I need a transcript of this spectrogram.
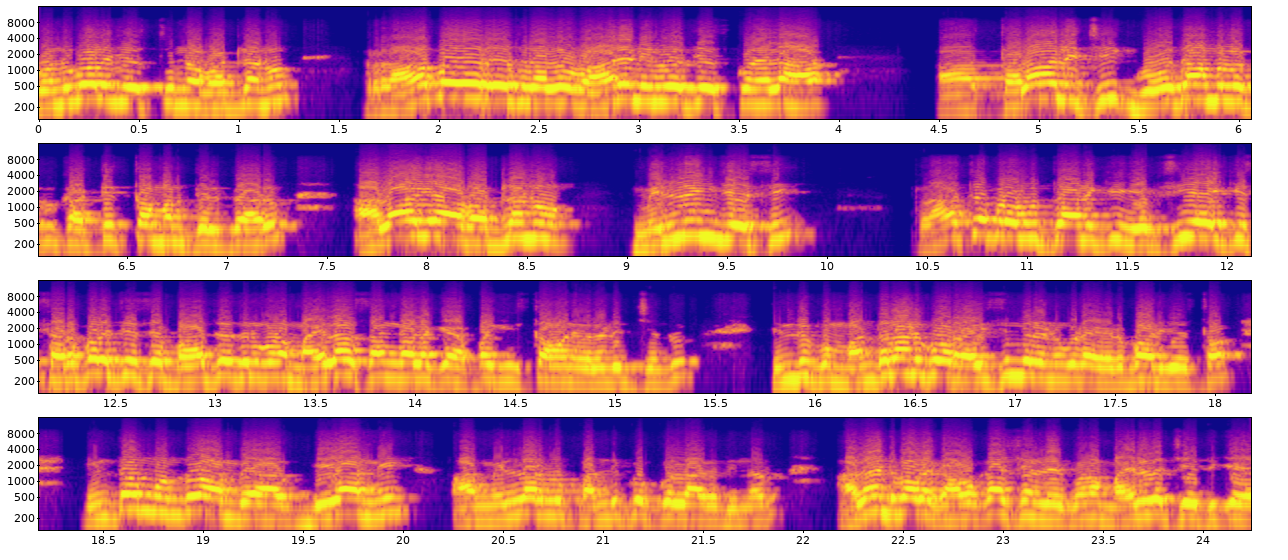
కొనుగోలు చేస్తున్న వడ్లను రాబోయే రోజులలో వారే నిల్వ చేసుకునేలా ఆ స్థలాలిచ్చి గోదాములకు కట్టిస్తామని తెలిపారు. అలాగే ఆ వడ్లను మిల్లింగ్ చేసి రాష్ట్ర ప్రభుత్వానికి ఎఫ్సిఐకి సరఫరా చేసే బాధ్యతను కూడా మహిళా సంఘాలకి అప్పగిస్తామని వెల్లడించారు ఇందుకు మండలానికి ఒక రైస్ మిల్లును కూడా ఏర్పాటు చేస్తాం. ఇంతకుముందు ఆ బియ్యాన్ని ఆ మిల్లర్లు పందికొక్కులాగా తిన్నారు. అలాంటి వాళ్ళకి అవకాశం లేకుండా మహిళల చేతికే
